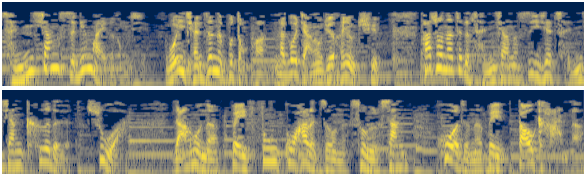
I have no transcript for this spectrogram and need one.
沉香是另外一个东西，我以前真的不懂哈，他给我讲的，我觉得很有趣。他说呢，这个沉香呢是一些沉香科的树啊，然后呢被风刮了之后呢受了伤，或者呢被刀砍了，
